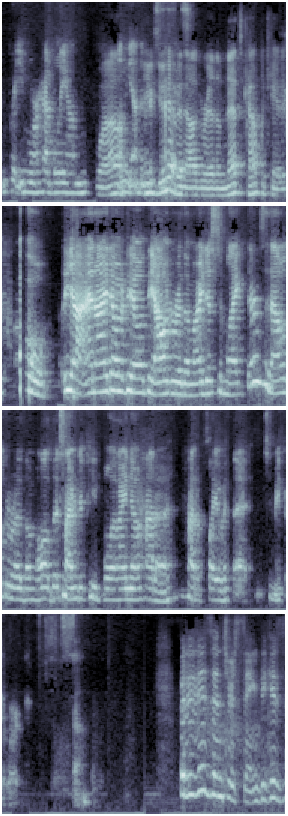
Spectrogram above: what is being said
and put you more heavily on wow on the other you do have an algorithm that's complicated oh yeah and i don't deal with the algorithm i just am like there's an algorithm all the time to people and i know how to how to play with it to make it work so But it is interesting because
